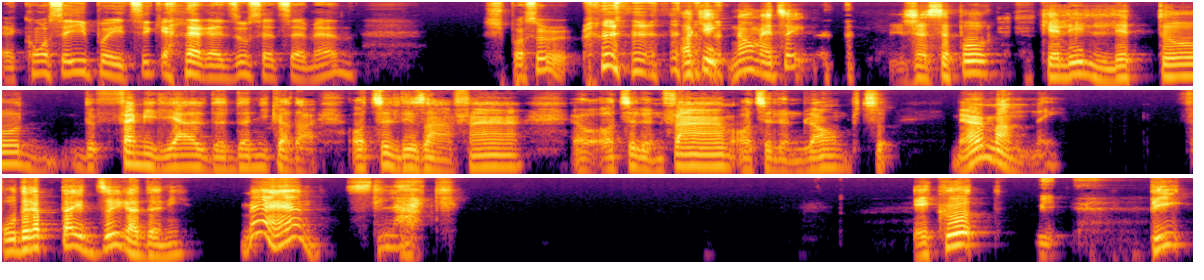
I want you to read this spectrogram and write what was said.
euh, conseillers politiques à la radio cette semaine, je suis pas sûr. OK, non, mais tu sais, je ne sais pas quel est l'état familial de Denis Coderre. A-t-il des enfants? A-t-il une femme? A-t-il une blonde? Ça. Mais à un moment donné, il faudrait peut-être dire à Denis, man, slack. Écoute. Oui. Puis,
